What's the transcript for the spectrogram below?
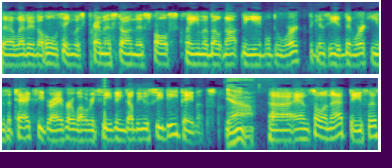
uh, whether the whole thing was premised on this false claim about not being able to work because he had been working as a taxi driver while receiving WCB payments. Yeah. Uh, and so, on that basis,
